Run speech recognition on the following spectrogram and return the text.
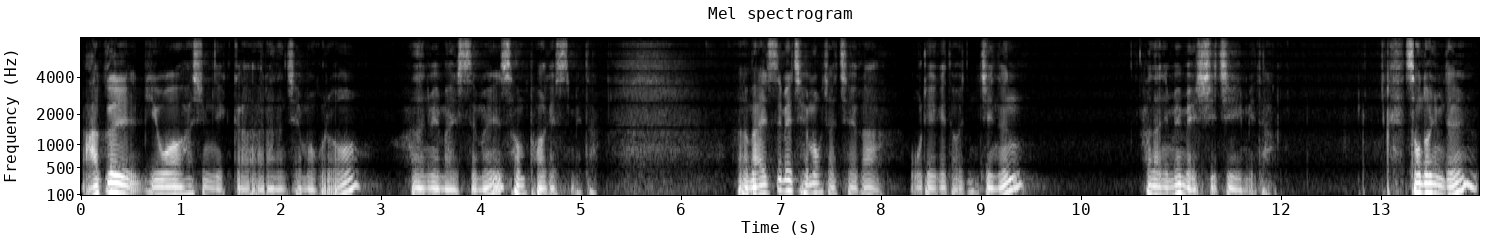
악을 미워하십니까? 라는 제목으로 하나님의 말씀을 선포하겠습니다. 어, 말씀의 제목 자체가 우리에게 던지는 하나님의 메시지입니다. 성도님들,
